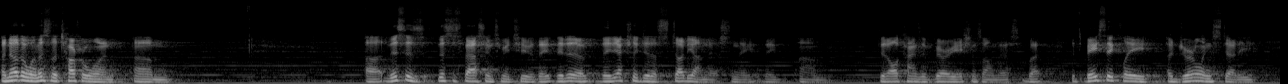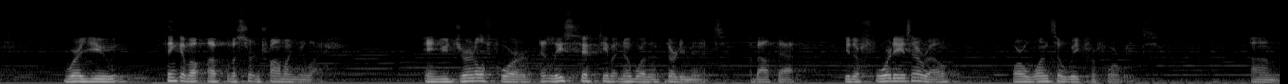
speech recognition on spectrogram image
Another one. This is a tougher one. Um, uh, this is this is fascinating to me too. They, they did a, they actually did a study on this, and they they um, did all kinds of variations on this, but it's basically a journaling study where you think of a, of a certain trauma in your life and you journal for at least 50, but no more than 30 minutes about that, either four days in a row or once a week for four weeks. Um,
